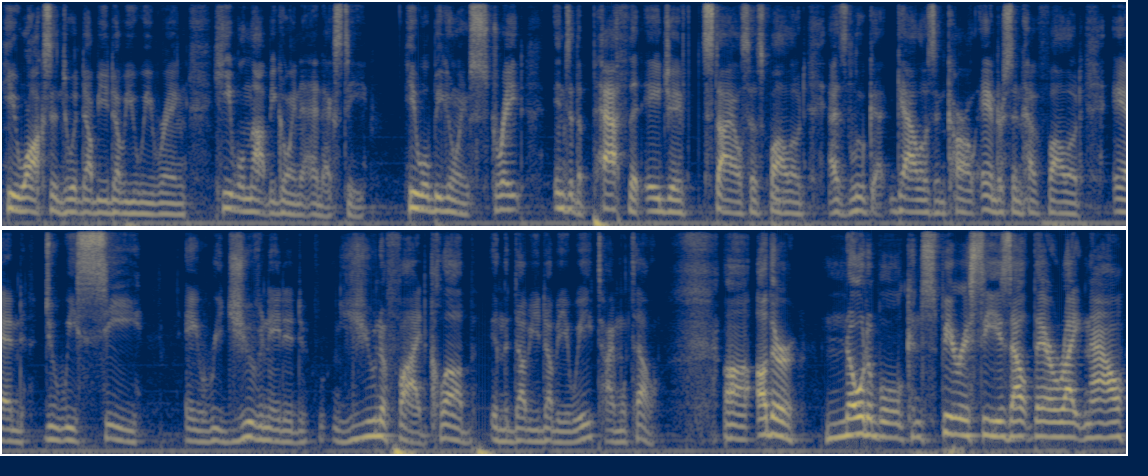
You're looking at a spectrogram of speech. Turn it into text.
he walks into a WWE ring, he will not be going to NXT. He will be going straight into the path that AJ Styles has followed, as Luke Gallows and Karl Anderson have followed. And do we see a rejuvenated, unified club in the WWE? Time will tell. Uh, other notable conspiracies out there right now,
